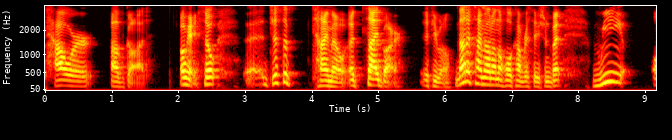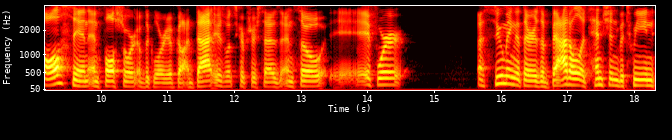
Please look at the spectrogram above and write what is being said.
power of God. Okay, so uh, just a timeout, a sidebar, if you will. Not a timeout on the whole conversation, but we all sin and fall short of the glory of God. That is what scripture says. And so if we're assuming that there is a battle, a tension between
